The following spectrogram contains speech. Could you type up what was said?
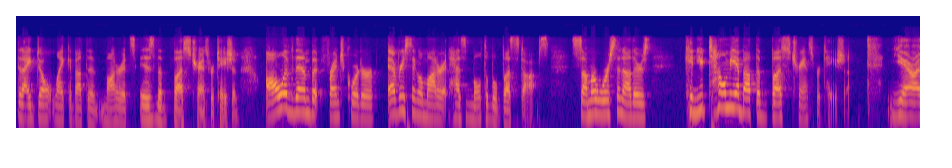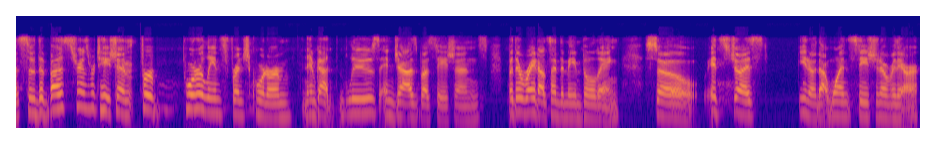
that I don't like about the moderates is the bus transportation. All of them but French Quarter, every single moderate has multiple bus stops. Some are worse than others. Can you tell me about the bus transportation? Yeah, so the bus transportation for Port Orleans French Quarter, they've got blues and jazz bus stations, but they're right outside the main building. So it's just, you know, that one station over there.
